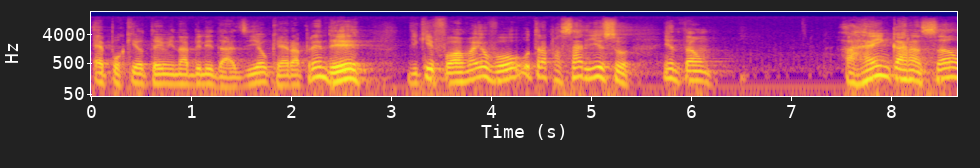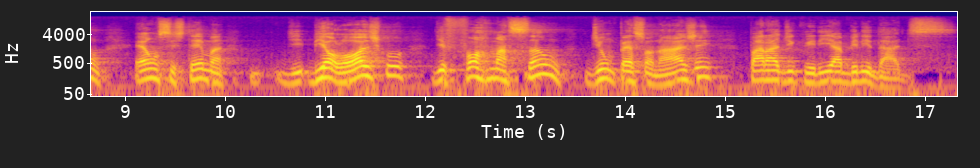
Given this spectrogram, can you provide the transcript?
é porque eu tenho inabilidades e eu quero aprender de que forma eu vou ultrapassar isso. Então, a reencarnação é um sistema de, biológico de formação de um personagem para adquirir habilidades.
